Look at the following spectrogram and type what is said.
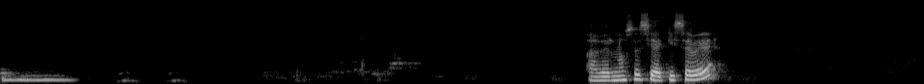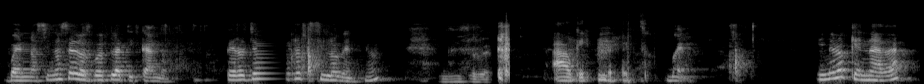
Mm. A ver, no sé si aquí se ve. Bueno, si no se los voy platicando, pero yo creo que sí lo ven, ¿no? Sí se ve. Ah, ok, perfecto. Bueno, primero que nada,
